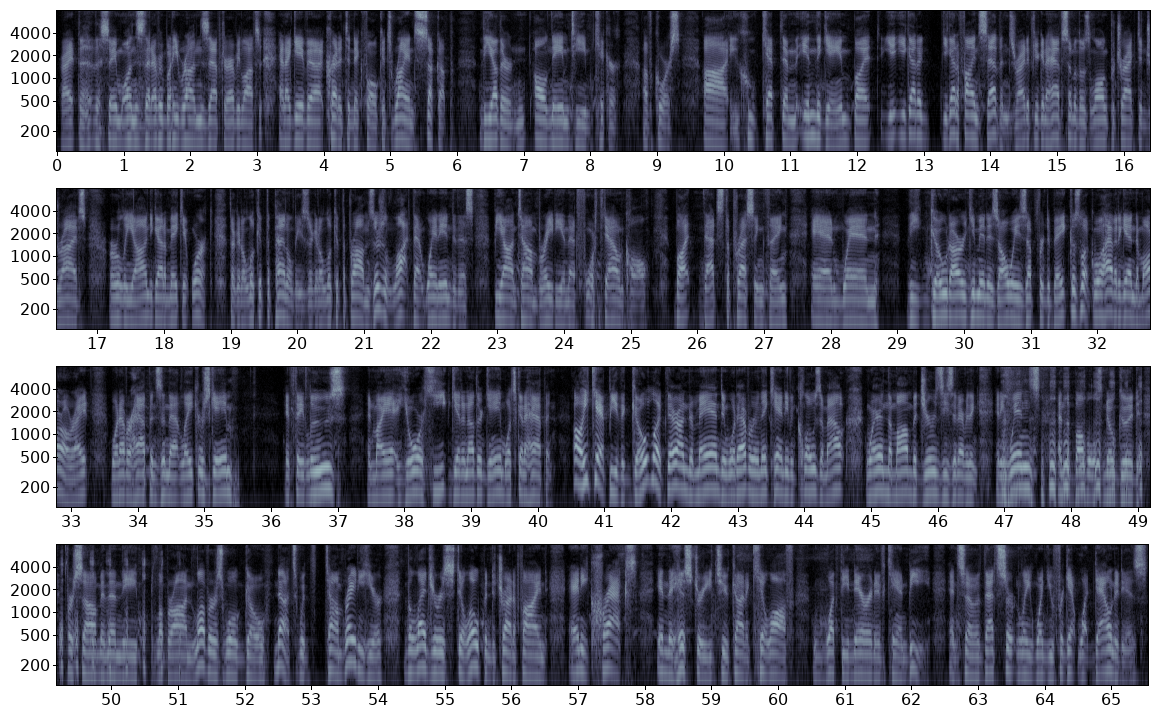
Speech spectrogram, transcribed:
Right, the the same ones that everybody runs after every loss. And I gave uh, credit to Nick Folk. It's Ryan Succop, the other all name team kicker, of course, uh, who kept them in the game. But you, you got to you got to find sevens, right? If you're going to have some of those long, protracted drives early on, you got to make it work. They're going to look at the penalties. They're going to look at the problems. There's a lot that went into this beyond Tom Brady and that fourth down call, but that's the pressing thing. And when the GOAT argument is always up for debate, because look, we'll have it again tomorrow, right? Whatever happens in that Lakers game, if they lose and my your Heat get another game, what's going to happen? Oh, he can't be the GOAT. Look, they're undermanned and whatever, and they can't even close him out wearing the Mamba jerseys and everything. And he wins, and the bubble's no good for some. And then the LeBron lovers will go nuts. With Tom Brady here, the ledger is still open to try to find any cracks in the history to kind of kill off what the narrative can be. And so that's certainly when you forget what down it is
